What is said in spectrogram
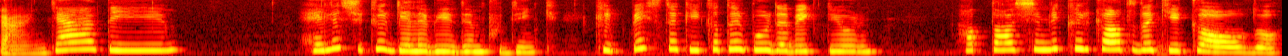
Ben geldim. Hele şükür gelebildim puding. 45 dakikadır burada bekliyorum. Hatta şimdi 46 dakika oldu.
